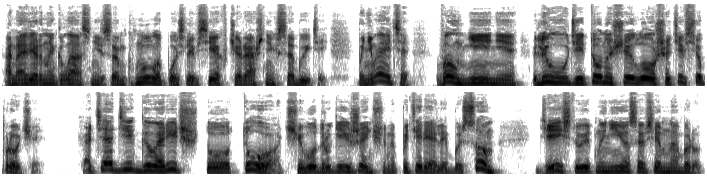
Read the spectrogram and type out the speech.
Она, верно, глаз не сомкнула после всех вчерашних событий. Понимаете? Волнение, люди, тонущая лошадь и все прочее. Хотя Дик говорит, что то, от чего другие женщины потеряли бы сон, действует на нее совсем наоборот.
